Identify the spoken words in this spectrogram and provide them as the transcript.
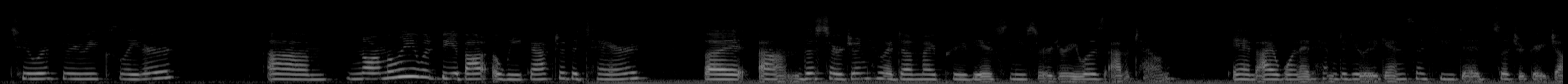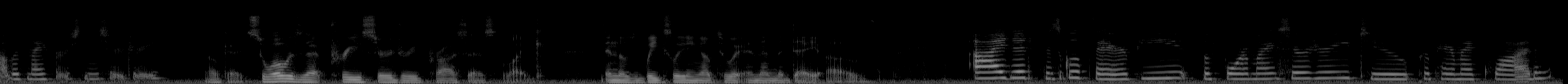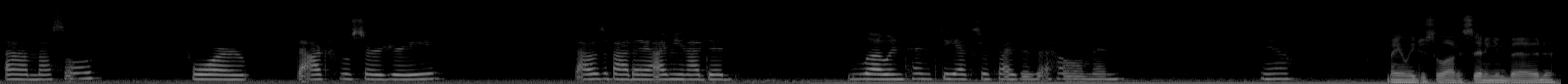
two or three weeks later. Um, normally it would be about a week after the tear, but um, the surgeon who had done my previous knee surgery was out of town, and I wanted him to do it again since he did such a great job with my first knee surgery. Okay. So, what was that pre surgery process like in those weeks leading up to it and then the day of? I did physical therapy before my surgery to prepare my quad uh, muscle for the actual surgery. That was about it. I mean, I did low intensity exercises at home and yeah. Mainly just a lot of sitting in bed,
